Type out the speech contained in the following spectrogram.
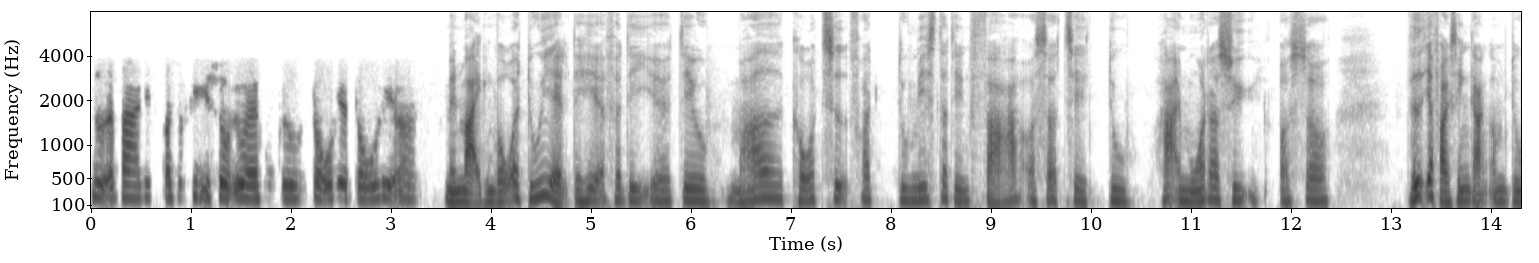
ned ad bakke, og Sofie så jo, at hun blev dårligere og dårligere. Men Maiken, hvor er du i alt det her? Fordi øh, det er jo meget kort tid fra, du mister din far, og så til du har en mor, der er syg, og så ved jeg faktisk ikke engang, om du,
